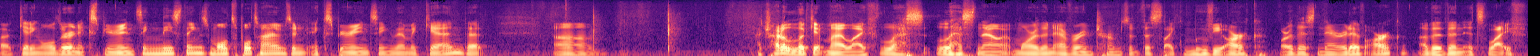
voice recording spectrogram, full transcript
uh, getting older and experiencing these things multiple times and experiencing them again that um, i try to look at my life less less now more than ever in terms of this like movie arc or this narrative arc other than its life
